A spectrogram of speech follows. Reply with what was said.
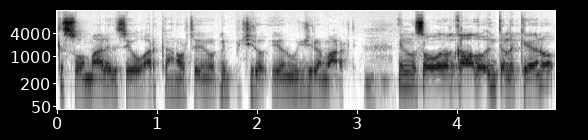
dadka soomaalida si u arkaan horta inuu dhib jiro iyo inuu jiran maaragtay. In la soo wada qaado inta la keeno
